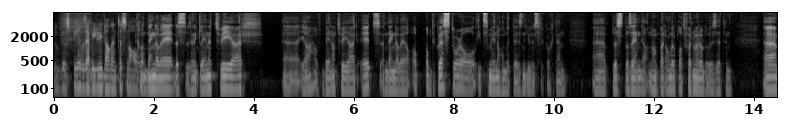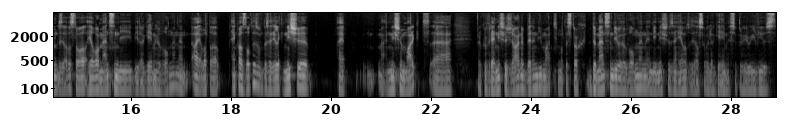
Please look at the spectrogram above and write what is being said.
hoeveel spelers hebben jullie dan intussen al? Ik denk dat wij, dus we zijn een kleine twee jaar, eh, ja, of bijna twee jaar uit. En ik denk dat wij op, op de Quest Store al iets meer dan 100.000 units verkocht hebben. Eh, plus, er zijn ja, nog een paar andere platformen waarop we zitten. Ehm, dus ja, dat is toch wel heel wat mensen die, die dat game gevonden hebben. En ah ja, wat dat eigenlijk wel zot is, want het is een redelijk niche, ah ja, maar een niche markt. Eh, er ook een vrij niche genre binnen die markt. Maar het is toch de mensen die we gevonden in die niche zijn heel enthousiast over dat game. Super goede reviews.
